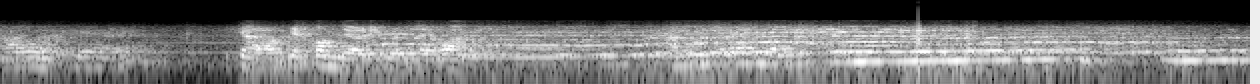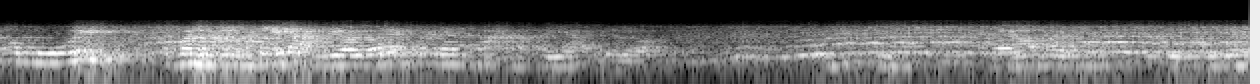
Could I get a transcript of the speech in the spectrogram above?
เอาโอเคการเราจะคอมเดียวนี้มันเลยว่าอันนี้ได้ห มดโอ้ยมันเป็นอย่างเดียวเลยมันเป็นหาอย่างเดียวเลยแต่เราไปดูนี่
